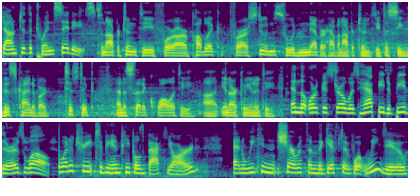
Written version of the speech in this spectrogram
down to the Twin Cities. It's an opportunity for our public, for our students who would never have an opportunity to see this kind of artistic and aesthetic quality uh, in our community. And the orchestra was happy to be there as well. What a treat to be in people's backyard and we can share with them the gift of what we do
